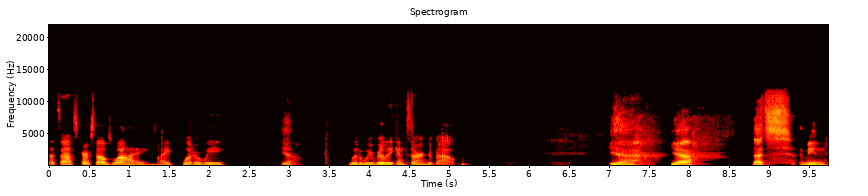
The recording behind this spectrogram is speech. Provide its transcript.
let's ask ourselves why. Like, what are we yeah. What are we really concerned about? Yeah. Yeah. That's i mean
